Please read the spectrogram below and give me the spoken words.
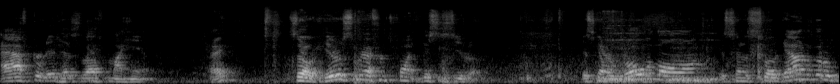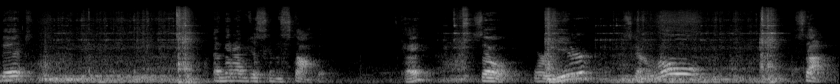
after it has left my hand, okay? So here's the reference point, this is zero. It's gonna roll along, it's gonna slow down a little bit, and then I'm just gonna stop it, okay? So we're here, it's gonna roll, stop.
